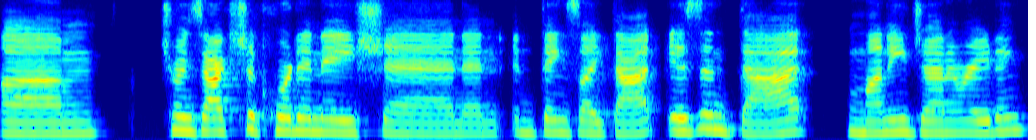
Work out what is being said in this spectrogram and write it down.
um, transaction coordination and, and things like that, isn't that money generating?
